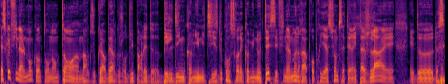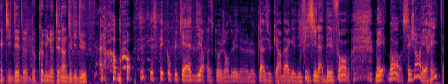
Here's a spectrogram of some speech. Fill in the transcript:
Est-ce que finalement, quand on entend Mark Zuckerberg aujourd'hui parler de building communities, de construire des communautés, c'est finalement une réappropriation de cet héritage-là et, et de, de, cette idée de, de communauté d'individus? Alors bon, c'est compliqué à dire parce qu'aujourd'hui le, le cas Zuckerberg est difficile à défendre, mais bon, ces gens héritent.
